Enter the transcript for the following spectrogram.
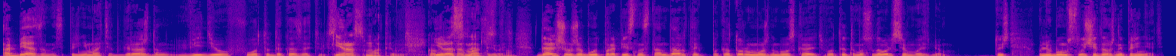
обязанность принимать от граждан видео, фото, доказательства. И рассматривать. И рассматривать. Дальше уже будут прописаны стандарты, по которым можно было сказать, вот это мы с удовольствием возьмем, то есть в любом случае должны принять.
